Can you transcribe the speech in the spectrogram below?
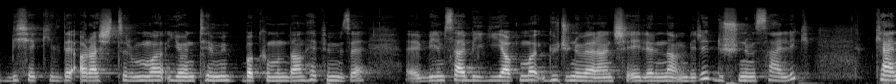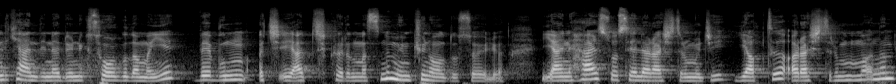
bir şekilde araştırma yöntemi bakımından hepimize e, bilimsel bilgi yapma gücünü veren şeylerinden biri düşünümsellik. Kendi kendine dönük sorgulamayı ve bunun açığa çıkarılmasını mümkün olduğu söylüyor. Yani her sosyal araştırmacı yaptığı araştırmanın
